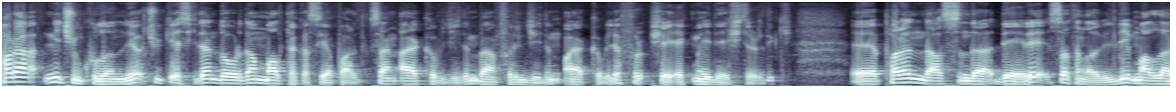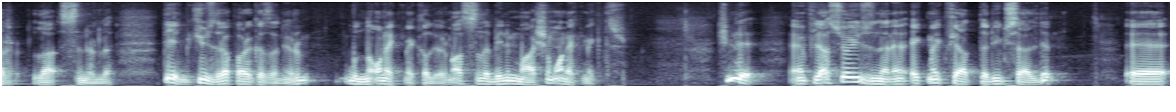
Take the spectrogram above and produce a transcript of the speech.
para niçin kullanılıyor? Çünkü eskiden doğrudan mal takası yapardık. Sen ayakkabıcıydın, ben fırıncıydım. Ayakkabıyla fır, şey ekmeği değiştirirdik. Ee, paranın da aslında değeri satın alabildiği mallarla sınırlı. Diyelim ki 100 lira para kazanıyorum. Bununla 10 ekmek alıyorum. Aslında benim maaşım 10 ekmektir. Şimdi enflasyon yüzünden ekmek fiyatları yükseldi. Ee,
